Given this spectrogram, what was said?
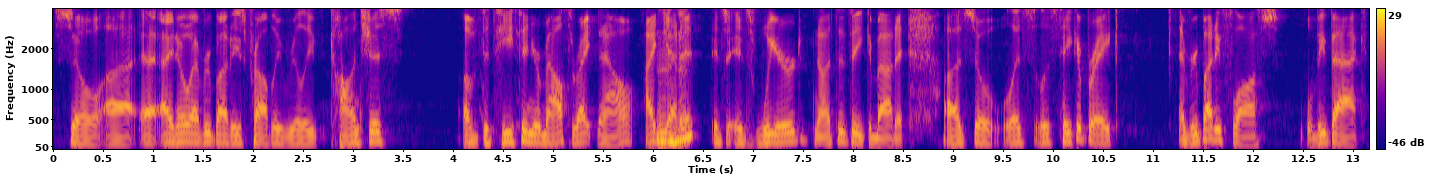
So uh, I know everybody's probably really conscious of the teeth in your mouth right now. I get Mhm. it. It's it's weird not to think about it. Uh, so let's let's take a break. Everybody floss. We'll be back,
